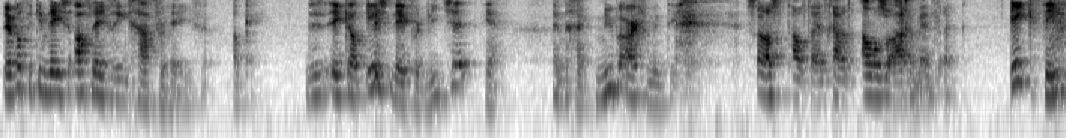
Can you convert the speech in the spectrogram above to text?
En wat ik in deze aflevering ga verweven. Oké. Dus ik had eerst idee voor het liedje. Ja. En dan ga ik nu beargumenteren. Zoals het altijd gaan met alle zo'n argumenten. Ik vind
